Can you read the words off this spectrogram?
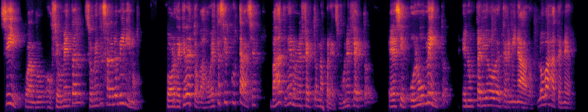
sí, cuando se, aumenta, se aumenta el salario mínimo por decreto bajo estas circunstancias, vas a tener un efecto en los precios. Un efecto, es decir, un aumento en un periodo determinado. Lo vas a tener.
